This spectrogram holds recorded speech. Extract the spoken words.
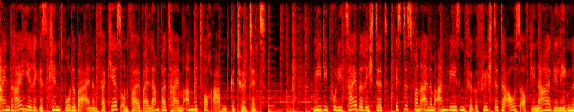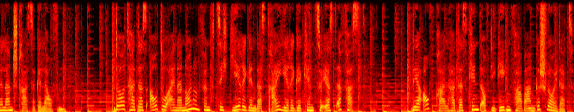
Ein dreijähriges Kind wurde bei einem Verkehrsunfall bei Lampertheim am Mittwochabend getötet. Wie die Polizei berichtet, ist es von einem Anwesen für Geflüchtete aus auf die nahegelegene Landstraße gelaufen. Dort hat das Auto einer 59-Jährigen das dreijährige Kind zuerst erfasst. Der Aufprall hat das Kind auf die Gegenfahrbahn geschleudert.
